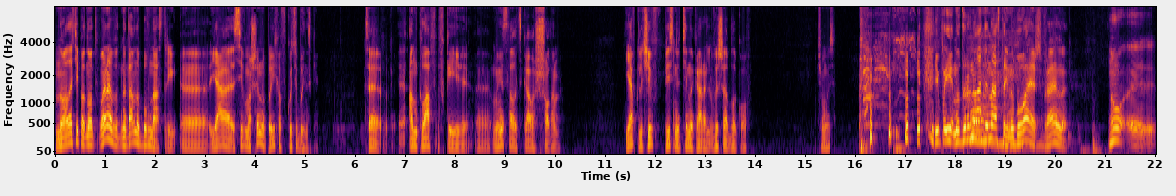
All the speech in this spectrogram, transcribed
Ну, але, типу, ну, от в мене недавно був настрій. Е, Я сів в машину, поїхав в Коцюбинське. Це е, анклав в Києві. Е, Мені стало цікаво, що там. Я включив пісню Тіни Кароль Више облаков. Чомусь. І поїхав. Ну, дурнувати настрій, ну буває ж, правильно? Ну, е,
